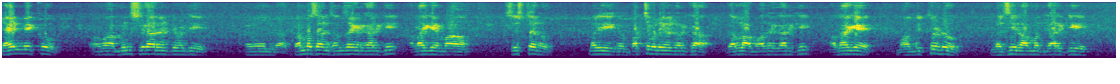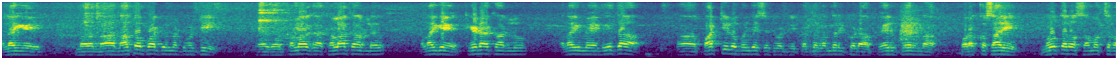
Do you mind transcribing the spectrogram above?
డైనమిక్ మా మినిస్టర్ గారు అయినటువంటి తమ్మసాని బ్రహ్మసాని చంద్రశేఖర్ గారికి అలాగే మా సిస్టర్ మరి పశ్చిమ నియోజకవర్గ గల్లా మాధవి గారికి అలాగే మా మిత్రుడు నసీర్ అహ్మద్ గారికి అలాగే నా నా- నాతో పాటు ఉన్నటువంటి కళా కళాకారులు అలాగే క్రీడాకారులు అలాగే మే మిగతా పార్టీలో పనిచేసేటువంటి పెద్దలందరికీ కూడా పేరు పేరున మరొక్కసారి నూతన సంవత్సర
